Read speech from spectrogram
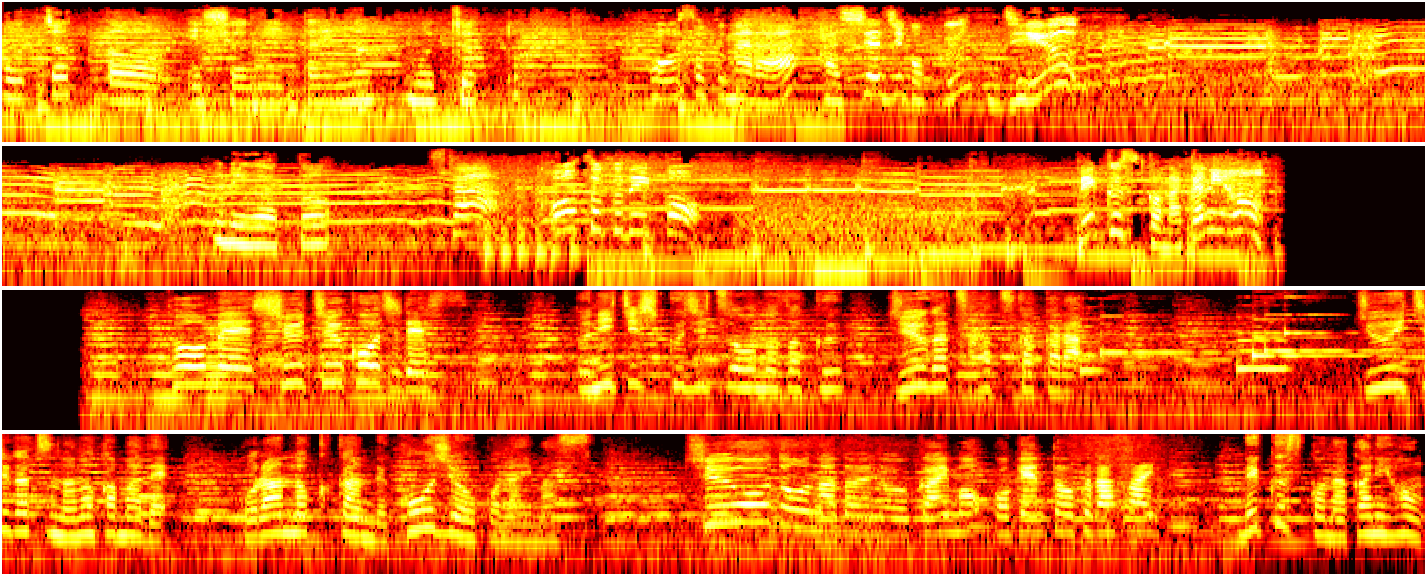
もうちょっと一緒にいたいな。もうちょっと。高速なら発車時刻自由。ありがとう。さあ高速で行こうネクスコ中日本。透明集中工事です。土日祝日を除く10月20日から。11月7日までご覧の区間で工事を行います。中央道などへの迂回もご検討ください。ネクスコ中日本。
